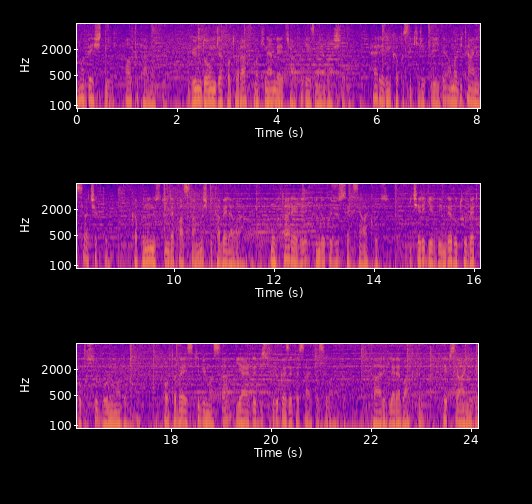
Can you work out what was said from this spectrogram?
ama beş değil, altı parmaklı. Gün doğunca fotoğraf makinemle etrafı gezmeye başladı. Her evin kapısı kilitliydi ama bir tanesi açıktı. Kapının üstünde paslanmış bir tabela vardı. Muhtar evi 1980 Akut. İçeri girdiğimde rutubet kokusu burnuma doldu. Ortada eski bir masa, yerde bir sürü gazete sayfası vardı. Tarihlere baktım. Hepsi aynıydı.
